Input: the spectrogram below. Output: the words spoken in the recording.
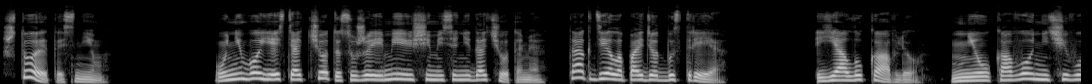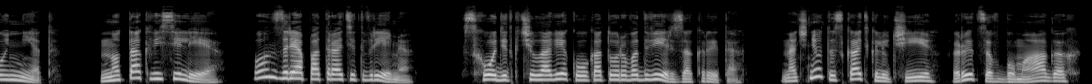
Что это с ним? У него есть отчеты с уже имеющимися недочетами. Так дело пойдет быстрее. Я лукавлю. Ни у кого ничего нет. Но так веселее. Он зря потратит время. Сходит к человеку, у которого дверь закрыта. Начнет искать ключи, рыться в бумагах.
